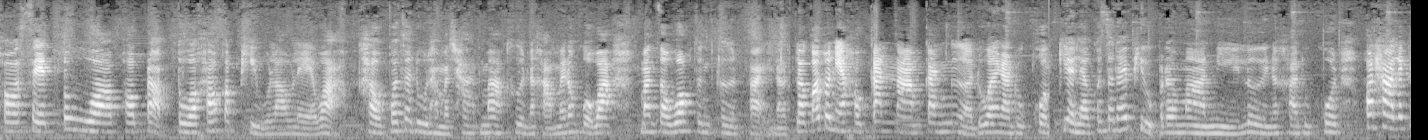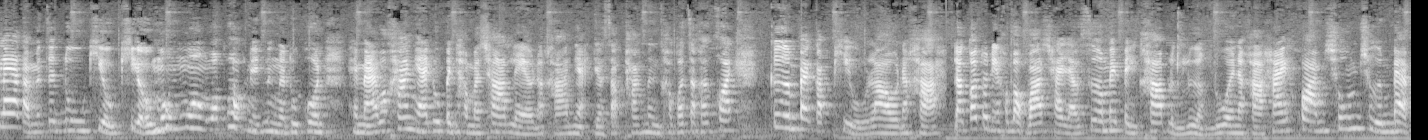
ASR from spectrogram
พอเซตตัวพอปรับตัวเข้ากับผิวเราแล้วอะ่ะเขาก็จะดูธรรมชาติมากขึ้นนะคะ ไม่ต้องกลัวว่ามันจะวอกจนเกินไปนะแล้วก็ตัวเนี้ยเขากันน้ำกันเหงื่อด้วยนะทุกคนเกลี่ยแล้วก็จะได้ผิวประมาณนี้เลยนะคะ ทุกคนพอทาแรกๆอะ่ะมันจะดูเขียวเขียวม่วงม่วงๆวอกวอกๆนิดนึงนะทุกคนเห็นไหมว่าข้างเนี้ยดูเป็นธรรมชาติแล้วนะคะเนี่ยเดี๋ยวสักพักหนึ่งเขาก็จะค่อยๆกลืนไปกับผิวเรานะคะ แล้วก็ตัวนี้เขาบอกว่าใช้แล้วเสื้อไม่เป็นคราบเหลืองๆด้วยนะคะ ให้ความชุ่มชื้นแบบ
